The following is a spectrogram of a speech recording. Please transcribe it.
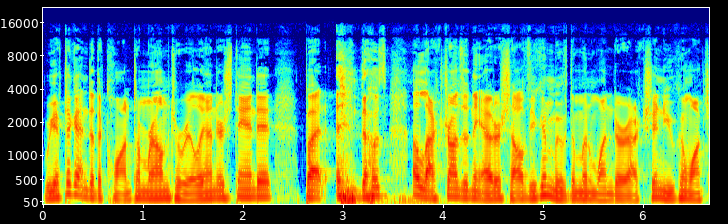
We have to get into the quantum realm to really understand it. But those electrons in the outer shell, if you can move them in one direction, you can watch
